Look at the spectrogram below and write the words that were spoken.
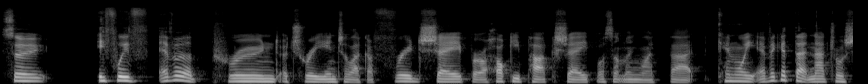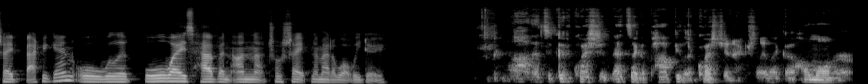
So if we've ever pruned a tree into like a fridge shape or a hockey puck shape or something like that, can we ever get that natural shape back again, or will it always have an unnatural shape no matter what we do? Oh, that's a good question. That's like a popular question, actually, like a homeowner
